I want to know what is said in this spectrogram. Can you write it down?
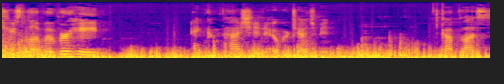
Choose love over hate and compassion over judgment. God bless.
